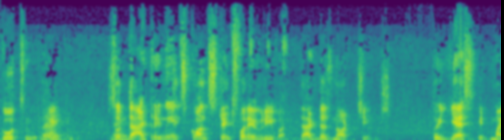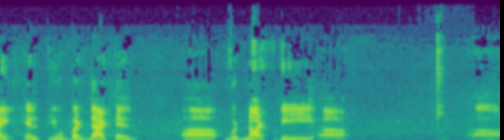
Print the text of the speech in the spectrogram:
go through, right? right. So right. that remains constant for everyone. That does not change. So yes, it might help you, but that help would not be. Uh, uh,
